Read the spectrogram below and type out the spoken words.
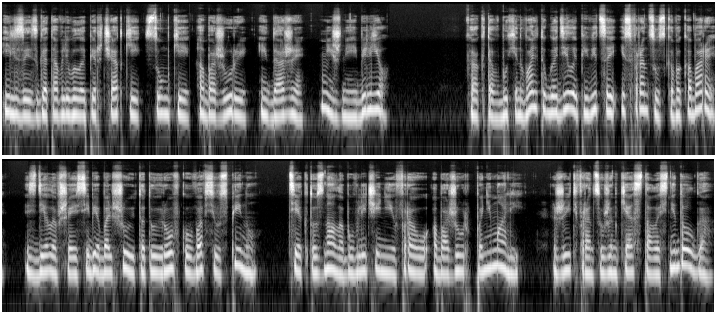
Ильза изготавливала перчатки, сумки, абажуры и даже нижнее белье. Как-то в Бухенвальд угодила певица из французского кабаре, сделавшая себе большую татуировку во всю спину. Те, кто знал об увлечении фрау Абажур, понимали, жить француженке осталось недолго.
